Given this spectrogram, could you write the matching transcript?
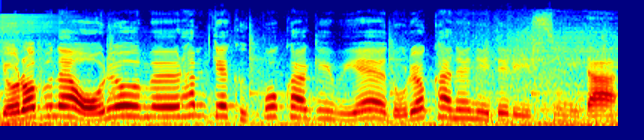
여러분의 어려움을 함께 극복하기 위해 노력하는 이들이 있습니다.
